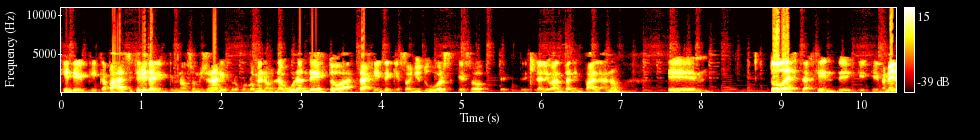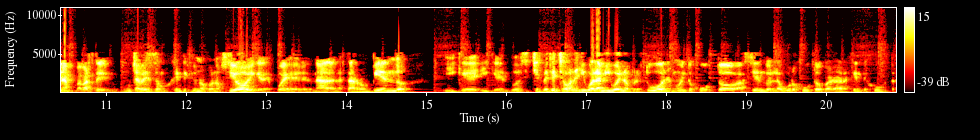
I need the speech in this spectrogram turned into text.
gente que capaz de asistir, que, que no son millonarios, pero por lo menos laburan de esto, hasta gente que son youtubers, que eso este, la levantan en pala, ¿no? Eh, toda esta gente, que, también aparte muchas veces son gente que uno conoció y que después nada, la está rompiendo y que, y que vos decís, che, este chabón es igual a mí, bueno, pero estuvo en el momento justo, haciendo el laburo justo para la gente justa.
